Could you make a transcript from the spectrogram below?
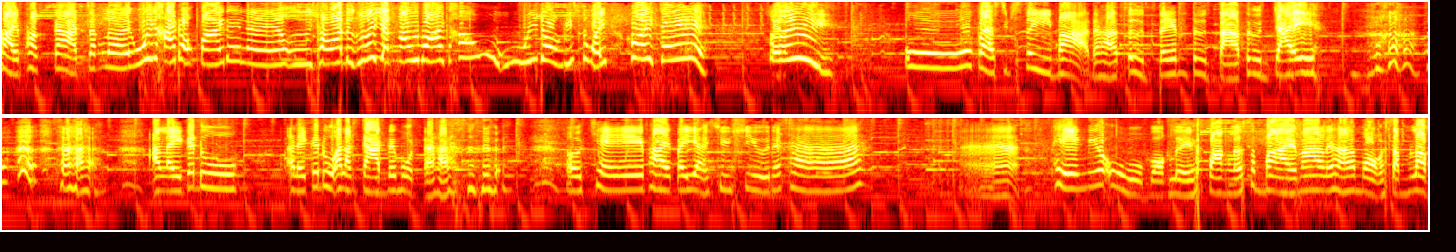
ขายผักกาดจังเลย อุ้ยขายดอกไม้ได้แล้วเออชอดึงเอ้ยยังไงวายเข้า อุ้ยดอกนี้สวย เฮ้ยเจเฮ้ยโอ้แปดสิบสี่บาทนะคะ ตื่นเต้นตื่นตาตื่นใจ อะไรก็ดู อะไรก็ดูอลังการไปหมดนะคะ โอเค พายไปอย่างชิวๆนะคะอ่าเพลงนี้โอ้โหบอกเลยฟังแล้วสบายมากเลยค่ะเหมาะสำหรับ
